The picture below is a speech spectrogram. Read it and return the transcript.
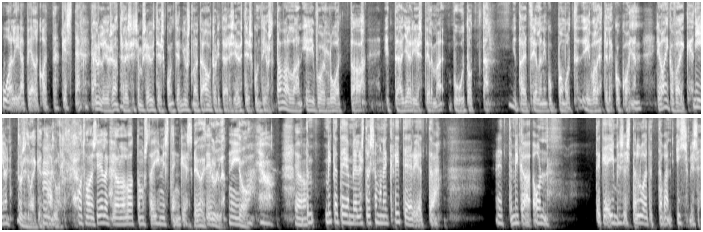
huoli ja pelko, että kestääkö tämä. Kyllä, jos ajattelee siis semmoisia yhteiskuntia, just noita autoritaarisia yhteiskuntia, joissa tavallaan ei voi luottaa, että tämä järjestelmä puhuu totta. Tai että siellä niin kuin pomot ei valehtele koko ajan. Ne on aika vaikeita. Niin on. Tosi vaikeita mm. olla. Mutta voi sielläkin olla luottamusta ihmisten kesken. Joo, kyllä. Niin. Joo. Joo. Joo. Että mikä teidän mielestä olisi semmoinen kriteeri, että, että mikä on, tekee ihmisestä luotettavan ihmisen?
